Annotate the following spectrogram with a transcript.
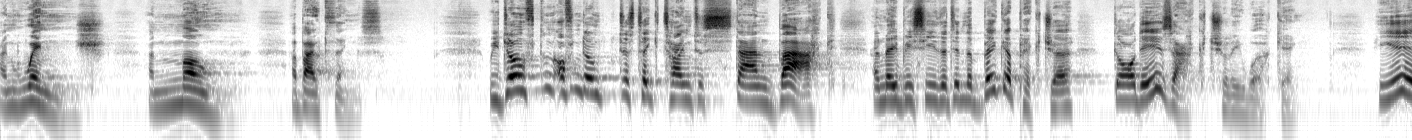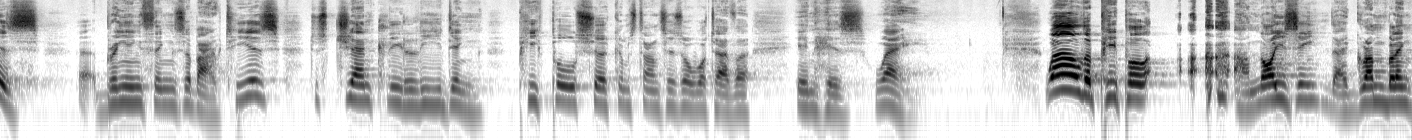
and whinge and moan about things. we don't, often don't just take time to stand back and maybe see that in the bigger picture, God is actually working. He is uh, bringing things about. He is just gently leading people, circumstances, or whatever in His way. Well, the people are noisy, they're grumbling,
